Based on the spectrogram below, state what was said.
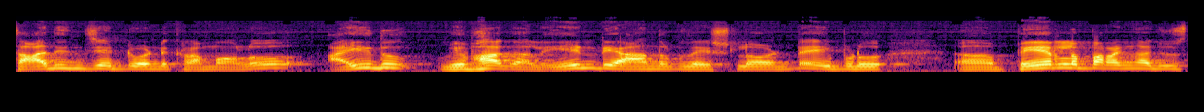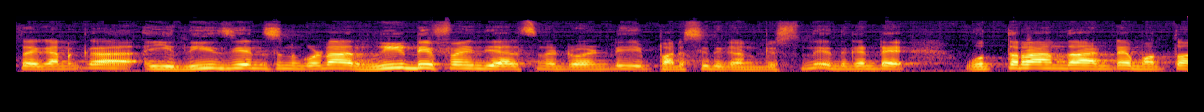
సాధించేటువంటి క్రమంలో ఐదు విభాగాలు. ఏంటి ఆంధ్రప్రదేశ్లో అంటే ఇప్పుడు పేర్ల పరంగా చూస్తే కనుక ఈ రీజియన్స్ని కూడా రీడిఫైన్ చేయాల్సినటువంటి పరిస్థితి కనిపిస్తుంది. ఎందుకంటే ఉత్తరాంధ్ర అంటే మొత్తం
